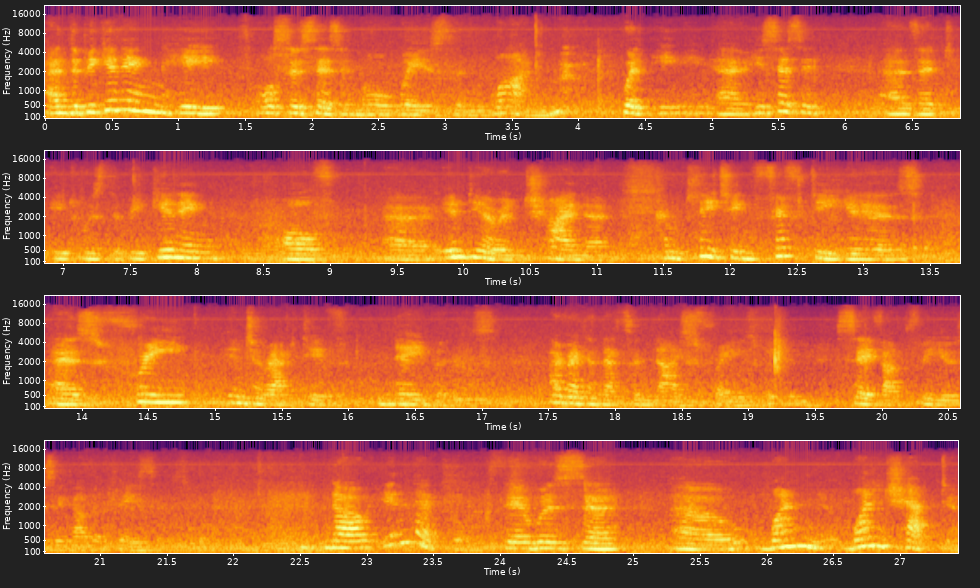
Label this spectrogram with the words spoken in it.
And the beginning, he also says in more ways than one. Well, he, uh, he says it, uh, that it was the beginning of uh, India and China completing 50 years as free, interactive neighbors. I reckon that's a nice phrase we can save up for using other places. Now, in that book, there was uh, uh, one, one chapter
